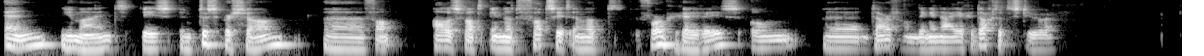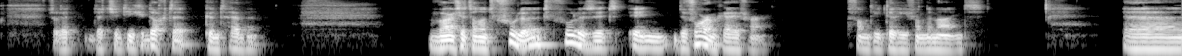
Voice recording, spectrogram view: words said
En je mind is een tussenpersoon van alles wat in het vat zit en wat vormgegeven is, om daarvan dingen naar je gedachten te sturen. Zodat dat je die gedachten kunt hebben. Waar zit dan het voelen? Het voelen zit in de vormgever van die drie van de mind. Uh,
